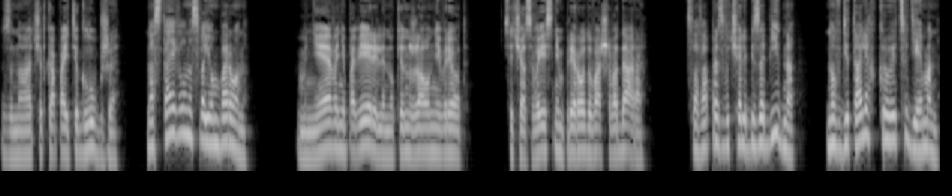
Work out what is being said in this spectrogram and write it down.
«Значит, копайте глубже», Настаивал на своем барон. «Мне вы не поверили, но кинжал не врет. Сейчас выясним природу вашего дара». Слова прозвучали безобидно, но в деталях кроется демон.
